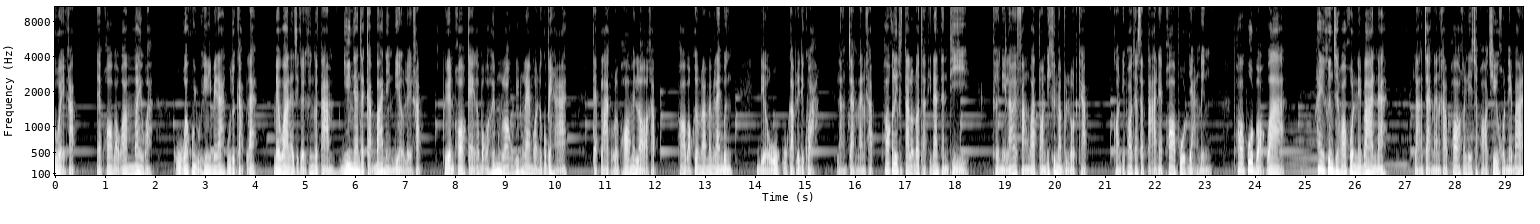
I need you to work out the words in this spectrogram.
ด้วยครับ แต่พ่อบอกว่าไม่วะกูว่ากูอยู่ที่นี่ไม่ได้กูจะกลับแล้วไม่ว่าอะไรจะเกิดขึ้นก็ตาม ยืนยันจะกลับบ้านอย่างเดียวเลยครับ เพื่อนพ่อแกก็บอกว่าเฮ้ยมึงรอกูที่โรงแรมก่อนเดี๋ยวกูไปหา แต่ปรากฏว่าพ่อไม่รอครับ พ่อบอกเพื่อนว่าไม่เป็นไรมึง เดี๋ยวกูกลับเลยดีกว่า หลังจากนั้นครับพ่อก็รีบสตาร์ทรถออกจากที่นั่นทันที เธอเนี่ยเล่าให้ฟังว่าตอนที่ขึ้นมาบนรถครับ ก่อนที่พ่อจะสตาร์ทเนี่ยพ่อพูดอย่างหนึ่งพ่อพูดบอกว่าให้ขึ้นเฉพาะคนในบ้านนะ หลังจากนั้นครับพ่อก็เรียกเฉพาะชื่อคนในบ้าน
